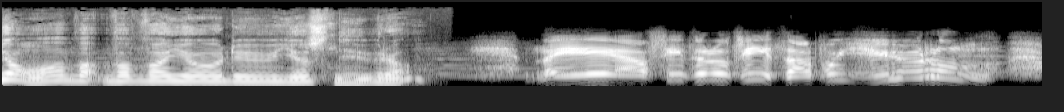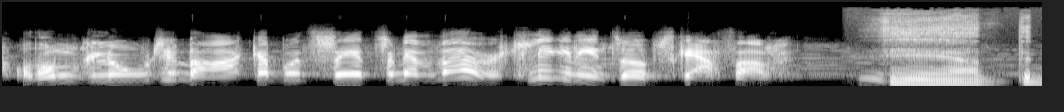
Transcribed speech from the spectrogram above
Ja, vad, vad, vad gör du just nu då? Nej, jag sitter och tittar på djuren och de glor tillbaka på ett sätt som jag verkligen inte uppskattar. Eh, det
